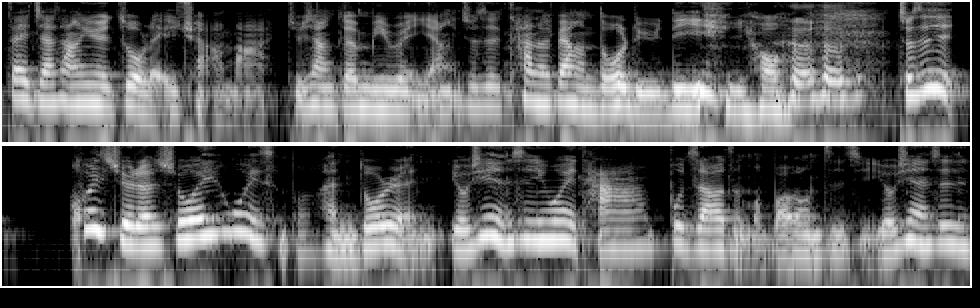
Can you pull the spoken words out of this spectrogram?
再加上因为做了 HR 嘛，就像跟 Miriam 一样，就是看了非常多履历以后，就是会觉得说，诶，为什么很多人，有些人是因为他不知道怎么包装自己，有些人是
